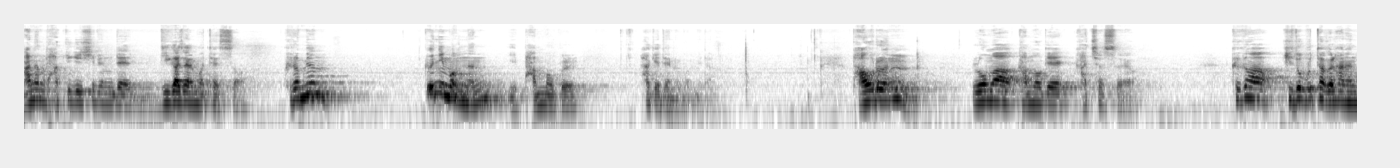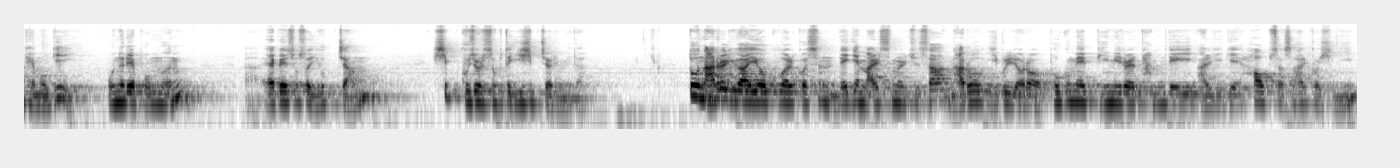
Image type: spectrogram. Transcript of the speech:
나는 바뀌기 싫은데 네가 잘못했어. 그러면 끊임없는 이 반목을 하게 되는 겁니다. 바울은 로마 감옥에 갇혔어요. 그가 기도 부탁을 하는 대목이 오늘의 본문 아, 에베소서 6장 19절서부터 20절입니다. 또 나를 위하여 구할 것은 내게 말씀을 주사 나로 입을 열어 복음의 비밀을 담대히 알리게 하옵소서 할 것이니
